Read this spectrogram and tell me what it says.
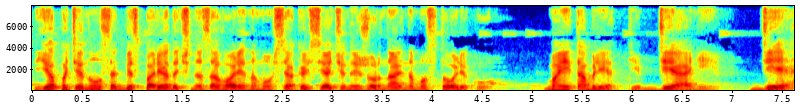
Я потянулся к беспорядочно заваленному всякой всячиной журнальному столику. Мои таблетки, где они? Где?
